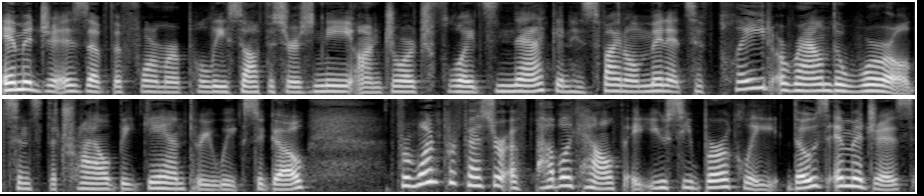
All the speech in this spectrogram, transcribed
Images of the former police officer's knee on George Floyd's neck in his final minutes have played around the world since the trial began three weeks ago. For one professor of public health at UC Berkeley, those images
